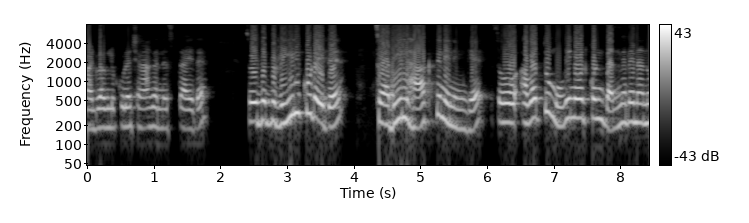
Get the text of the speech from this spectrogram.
ಮಾಡುವಾಗ್ಲೂ ಕೂಡ ಚೆನ್ನಾಗಿ ಅನ್ನಿಸ್ತಾ ಇದೆ. ಸೊ ಇದ್ರದ್ದು ರೀಲ್ ಕೂಡ ಇದೆ. ಸೊ ಆ ರೀಲ್ ಹಾಕ್ತೀನಿ ನಿಮ್ಗೆ. ಸೊ ಅವತ್ತು ಮೂವಿ ನೋಡ್ಕೊಂಡು ಬಂದ್ಮೇಲೆ ನಾನು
